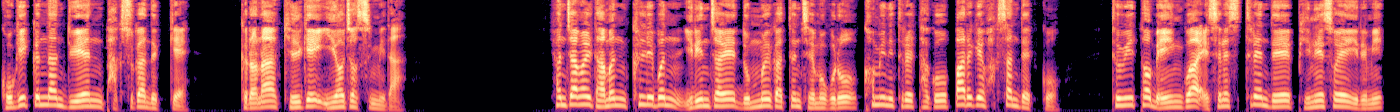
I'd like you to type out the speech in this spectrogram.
곡이 끝난 뒤엔 박수가 늦게 그러나 길게 이어졌습니다. 현장을 담은 클립은 1인자의 눈물 같은 제목으로 커뮤니티를 타고 빠르게 확산됐고 트위터 메인과 SNS 트렌드의 빈에서의 이름이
